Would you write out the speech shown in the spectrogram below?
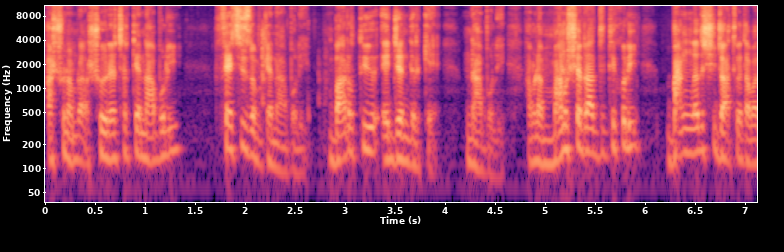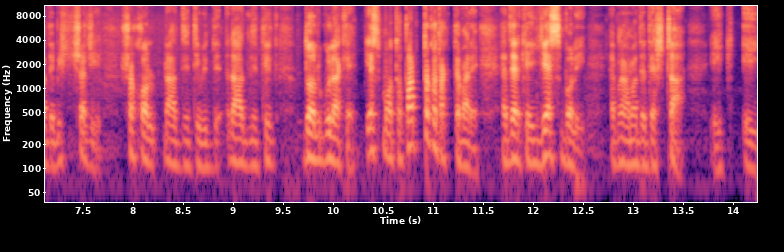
আসুন আমরা স্বৈরাচারকে না বলি ফ্যাসিজমকে না বলি, ভারতীয় এজেন্টদেরকে না বলি। আমরা মানুষের রাজনীতি করি, বাংলাদেশি জাতীয়তাবাদে বিশ্বাসী সকল রাজনীতিবিদ, রাজনৈতিক দলগুলাকে ইয়েস মতো পার্থক্য থাকতে পারে, এদেরকে ইয়েস বলি এবং আমাদের দেশটা এই এই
